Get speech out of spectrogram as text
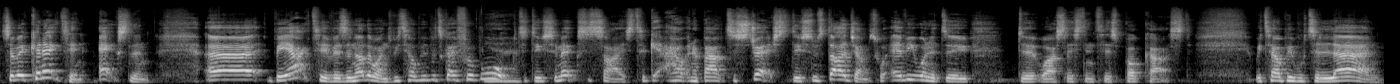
So we're connecting. Excellent. Uh, be active is another one. We tell people to go for a walk, Yeah. to do some exercise, to get out and about, to stretch, to do some star jumps, whatever you want to do, do it whilst listening to this podcast. We tell people to learn.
